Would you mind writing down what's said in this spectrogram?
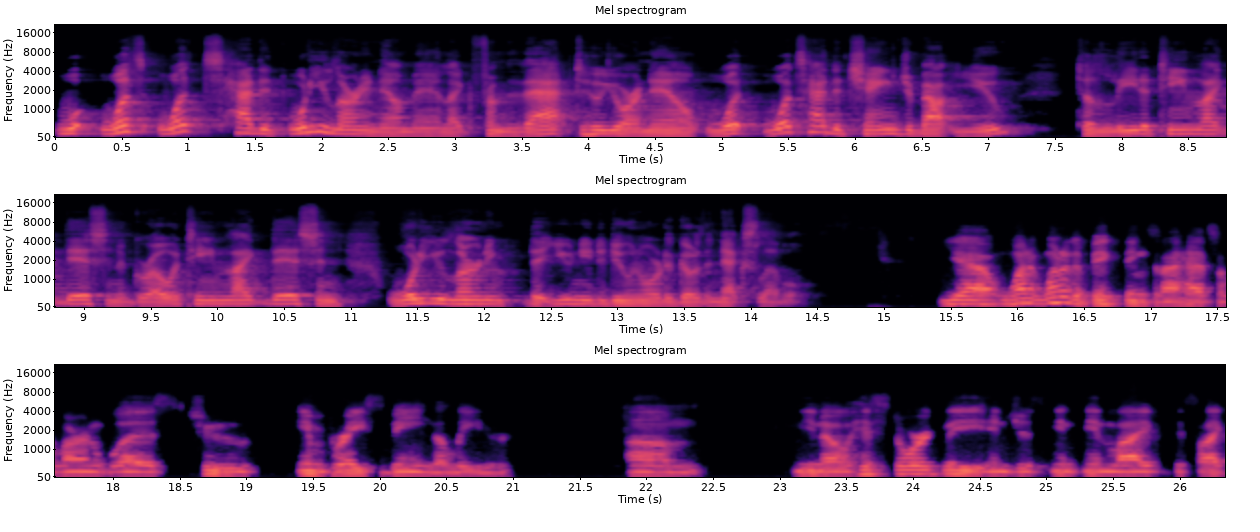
What's what's had to what are you learning now, man? Like from that to who you are now, what what's had to change about you to lead a team like this and to grow a team like this and what are you learning that you need to do in order to go to the next level? Yeah, one one of the big things that I had to learn was to embrace being a leader. Um, you know, historically and just in, in life, it's like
